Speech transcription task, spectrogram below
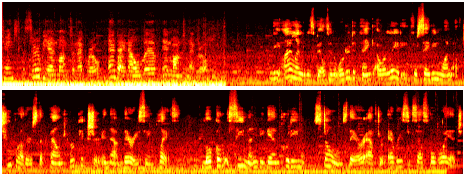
changed to Serbia and Montenegro, and I now live in Montenegro. The island was built in order to thank Our Lady for saving one of two brothers that found her picture in that very same place. Local seamen began putting stones there after every successful voyage.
